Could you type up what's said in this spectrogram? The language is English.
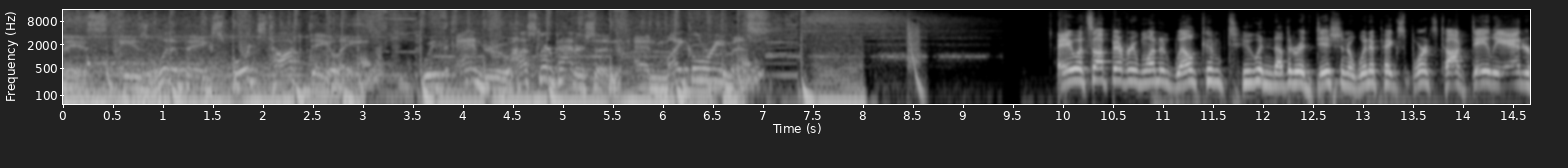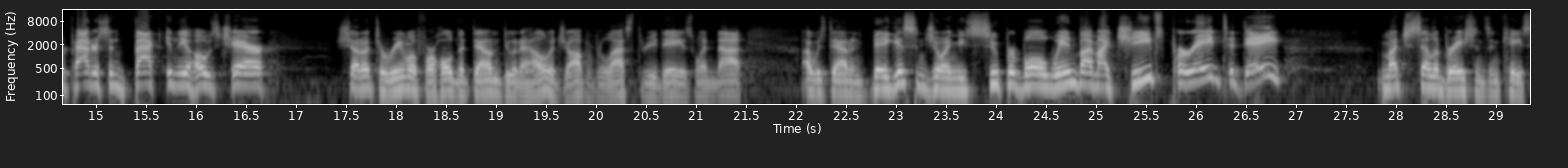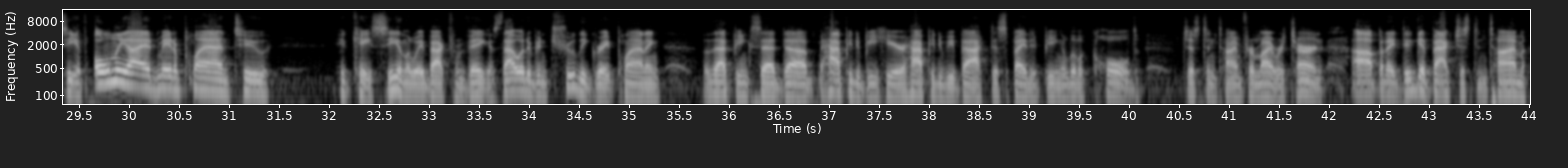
This is Winnipeg Sports Talk Daily with Andrew Hustler Paterson and Michael Remis. Hey, what's up, everyone, and welcome to another edition of Winnipeg Sports Talk Daily. Andrew Paterson back in the host chair. Shout out to Remo for holding it down, doing a hell of a job over the last three days. When uh, I was down in Vegas enjoying the Super Bowl win by my Chiefs parade today, much celebrations in KC. If only I had made a plan to hit KC on the way back from Vegas, that would have been truly great planning. That being said, uh, happy to be here, happy to be back, despite it being a little cold just in time for my return. Uh, but I did get back just in time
